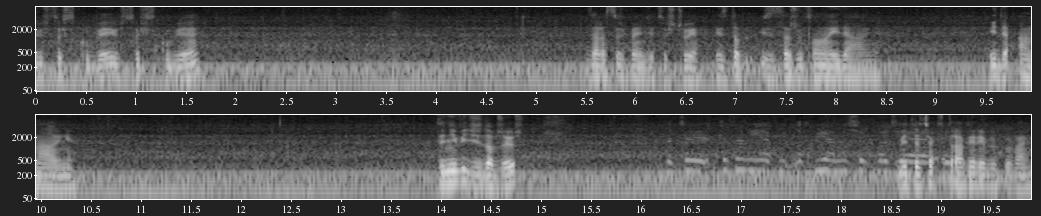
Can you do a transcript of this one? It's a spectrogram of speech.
Już coś skubię, już coś skubię. Zaraz coś będzie, coś czuję. Jest, do, jest zarzucone idealnie. Idealnie. Ty nie widzisz dobrze już? Znaczy, czasami jak odbija mi się w wodzie... Widać jak w trawie ryby pływają.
